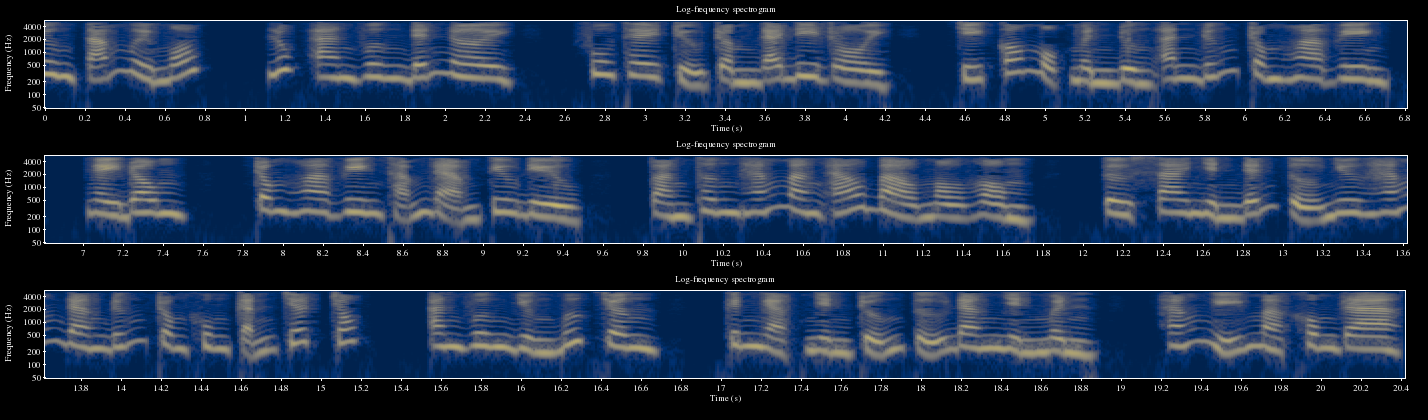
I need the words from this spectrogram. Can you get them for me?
chương 81, lúc An Vương đến nơi, phu thê Triệu Trầm đã đi rồi, chỉ có một mình đường anh đứng trong hoa viên, ngày đông, trong hoa viên thảm đạm tiêu điều, toàn thân hắn mang áo bào màu hồng, từ xa nhìn đến tự như hắn đang đứng trong khung cảnh chết chóc, An Vương dừng bước chân, kinh ngạc nhìn trưởng tử đang nhìn mình, hắn nghĩ mà không ra,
